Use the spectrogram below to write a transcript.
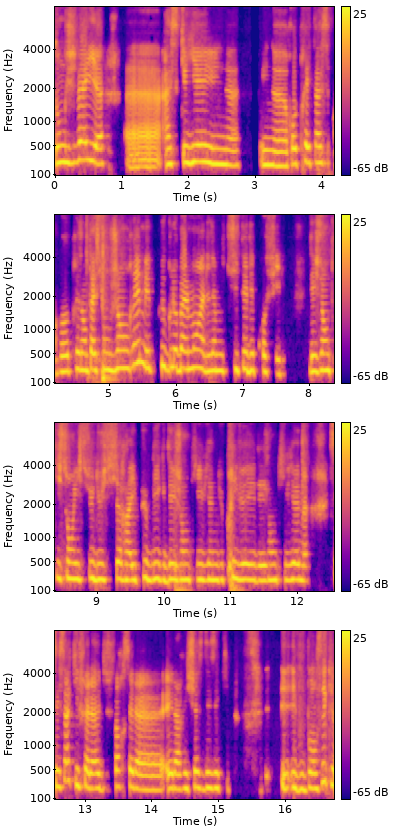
Donc, je veille euh, à ce qu'il y ait une une représentation genrée, mais plus globalement à la mixité des profils des gens qui sont issus du sérail public, des gens qui viennent du privé, des gens qui viennent. C'est ça qui fait la force et la, richesse des équipes. Et, vous pensez que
